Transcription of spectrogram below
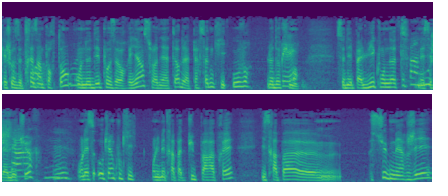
Quelque chose de très important, on ne dépose rien sur l'ordinateur de la personne qui ouvre le document. Ce n'est pas lui qu'on note, mais c'est la lecture. On laisse aucun cookie. On lui mettra pas de pub par après. Il ne sera pas euh, submergé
